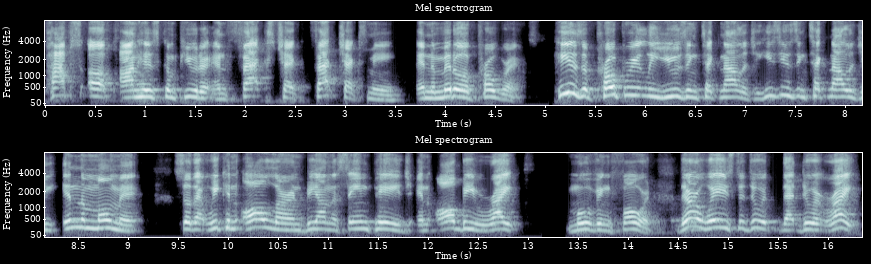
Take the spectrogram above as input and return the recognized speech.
pops up on his computer and fact check fact checks me in the middle of programs. He is appropriately using technology. He's using technology in the moment so that we can all learn, be on the same page, and all be right moving forward. There are ways to do it that do it right.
